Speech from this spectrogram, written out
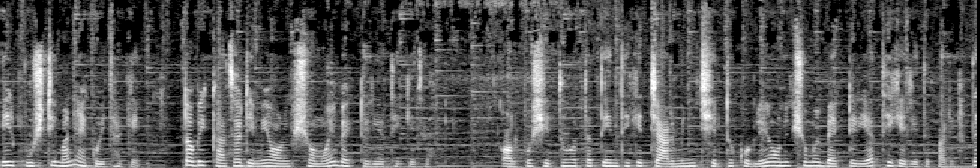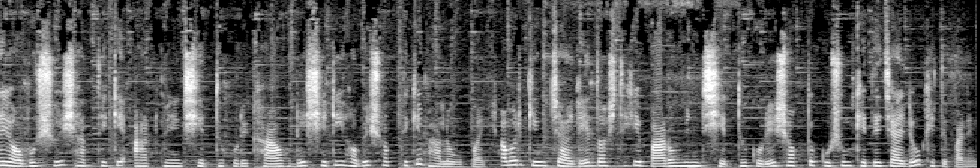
এর পুষ্টিমান একই থাকে। তবে কাঁচা ডিমে অনেক সময় ব্যাকটেরিয়া থেকে থাকে অল্প সিদ্ধ অর্থাৎ তিন থেকে চার মিনিট সিদ্ধ করলে অনেক সময় ব্যাকটেরিয়া থেকে যেতে পারে। তাই অবশ্যই সাত থেকে আট মিনিট সিদ্ধ করে খাওয়া হলে সেটি হবে সব থেকে ভালো উপায়। আবার কেউ চাইলে দশ থেকে বারো মিনিট সিদ্ধ করে শক্ত কুসুম খেতে চাইলেও খেতে পারেন।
